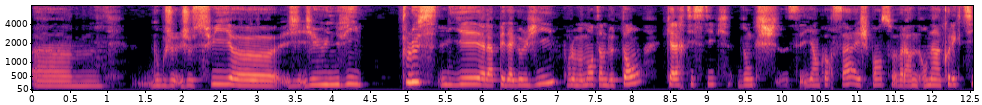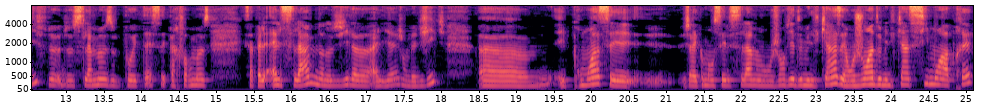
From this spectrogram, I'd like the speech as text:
donc je, je suis, j'ai eu une vie plus liée à la pédagogie pour le moment en termes de temps qu'à l'artistique. Donc il y a encore ça et je pense voilà on a un collectif de, de slameuses, poétesses et performeuses qui s'appelle El Slam dans notre ville euh, à Liège en Belgique. Euh, et pour moi, c'est, j'avais commencé le slam en janvier 2015 et en juin 2015, six mois après,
